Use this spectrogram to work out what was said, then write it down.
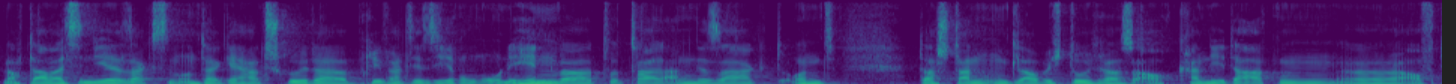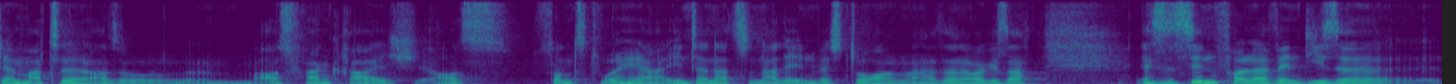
noch damals in Niedersachsen unter Gerhard Schröder Privatisierung ohnehin war total angesagt. Und da standen, glaube ich, durchaus auch Kandidaten äh, auf der Matte, also äh, aus Frankreich, aus sonst woher, internationale Investoren. Man hat dann aber gesagt, es ist sinnvoller, wenn diese,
